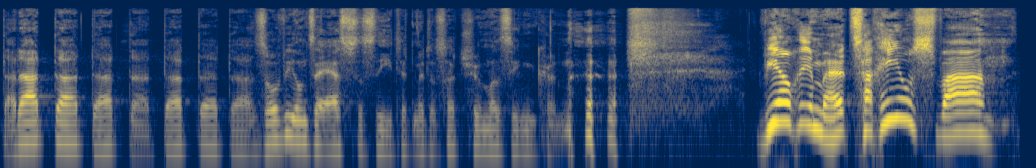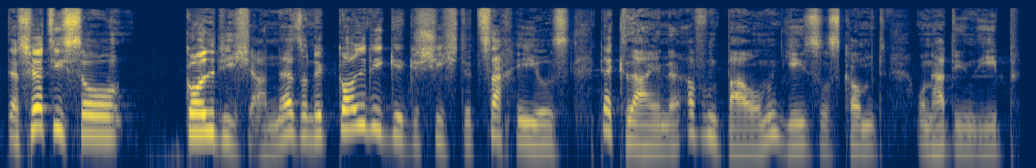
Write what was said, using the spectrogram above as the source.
da, da, da, da, da, da, da, da. So wie unser erstes Lied, hätten wir das heute schon mal singen können. wie auch immer, Zachäus war, das hört sich so goldig an, ne? so eine goldige Geschichte. Zachäus, der Kleine, auf dem Baum und Jesus kommt und hat ihn lieb.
